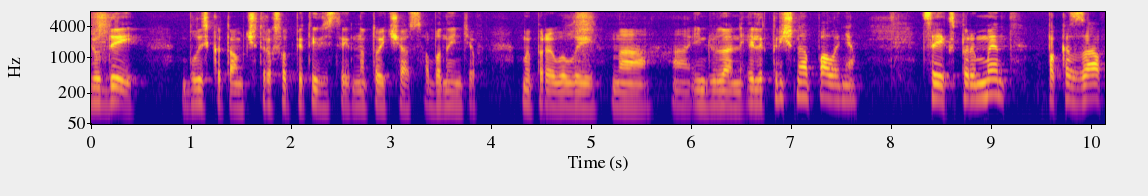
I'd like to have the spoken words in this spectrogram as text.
людей близько там 450 на той час абонентів ми перевели на індивідуальне електричне опалення. Цей експеримент показав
